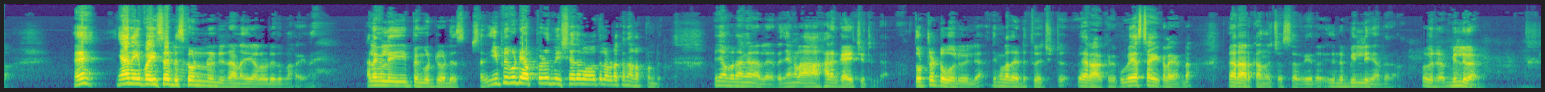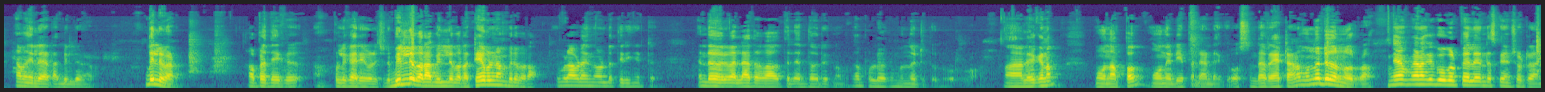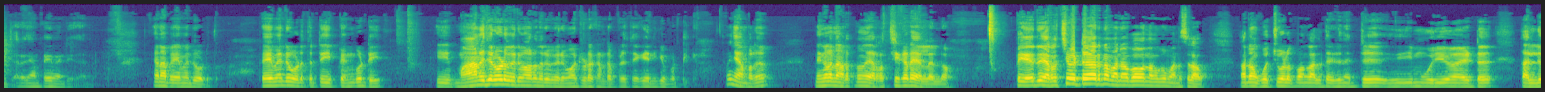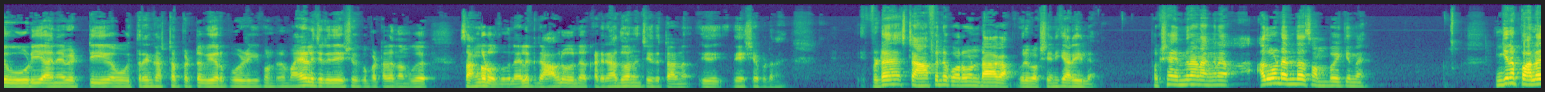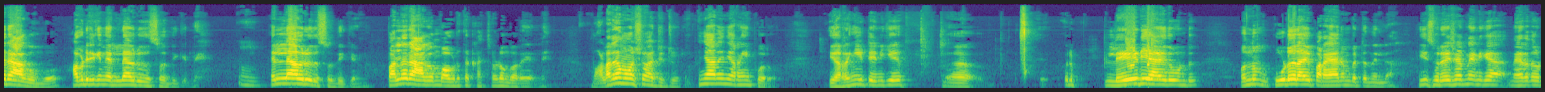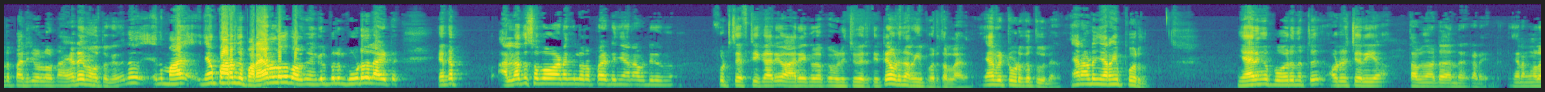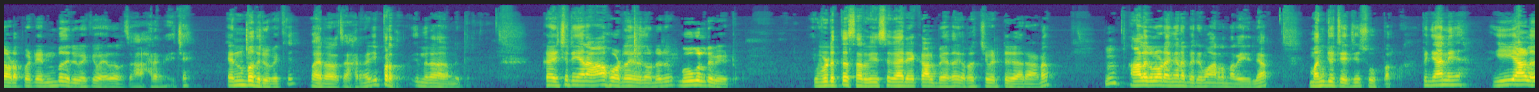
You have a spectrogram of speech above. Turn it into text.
ഏഹ് ഞാൻ ഈ പൈസ ഡിസ്കൗണ്ടിന് വേണ്ടിയിട്ടാണ് ഇയാളോട് ഇത് പറയുന്നത്. അല്ലെങ്കിൽ ഈ പെൺകുട്ടിയോട് ഈ പെൺകുട്ടി അപ്പോഴും നിഷേധഭാവത്തിൽ അവിടെ നടപ്പുണ്ട്. അപ്പോൾ ഞാൻ പറഞ്ഞു അങ്ങനെയല്ല ഞങ്ങൾ ആഹാരം കഴിച്ചിട്ടില്ല. തൊട്ടിട്ട് പോലും ഇല്ല നിങ്ങളത് എടുത്ത് വെച്ചിട്ട് വേറെ ആർക്കും വേസ്റ്റ് ആയി കളയണ്ട. വേറെ ആർക്കാന്ന് വെച്ചാൽ സെർവ് ചെയ്ത് ഇതിന്റെ ബില്ല് ഞാൻ തരാം. ബില്ല് വേണം. ഞാൻ പറഞ്ഞില്ല ചേട്ടാ ബില്ല് വേണം. ബില്ല് വേണം. അപ്പോഴത്തേക്ക് പുള്ളിക്കാരി വിളിച്ചിട്ട് ബില്ല് പറ ബില്ല് പറ ടേബിൾ നമ്പർ പറ. ഇവിടെ അവിടെ നിന്നുകൊണ്ട് തിരിഞ്ഞിട്ട് എന്തോ ഒരു വല്ലാത്ത ഭാവത്തിൽ എന്തോ ഒരു നമുക്ക് പുള്ളിയോട് മുന്നൂറ്റി തൊണ്ണൂറ് ആലോചിക്കണം. മൂന്നപ്പം മൂന്ന് ഇടിയപ്പം രണ്ട് റോസ്റ്റിന്റെ റേറ്റാണ് മുന്നൂറ്റി തൊണ്ണൂറ് രൂപ. ഞാൻ വേണമെങ്കിൽ ഗൂഗിൾ പേയിൽ എന്റെ സ്ക്രീൻഷോട്ട് കാണിച്ചാൽ ഞാൻ പേയ്മെന്റ് ചെയ്തിട്ടുണ്ട് ഞാൻ ആ പേയ്മെന്റ് കൊടുത്തു. പേയ്മെന്റ് കൊടുത്തിട്ട് ഈ പെൺകുട്ടി ഈ മാനേജറോട് പെരുമാറുന്നൊരു പെരുമാറ്റൂടെ കണ്ടപ്പോഴത്തേക്ക് എനിക്ക് പൊട്ടി. അപ്പോൾ ഞാൻ പറഞ്ഞു നിങ്ങൾ നടത്തുന്നത് ഇറച്ചിക്കടയല്ലല്ലോ. ഇപ്പോൾ ഒരു ഇറച്ചി വെട്ടുകാരന്റെ മനോഭാവം നമുക്ക് മനസ്സിലാവും. കാരണം കൊച്ചു വെളുപ്പം കാലത്ത് എഴുന്നേറ്റ് ഈ മൂരിയുമായിട്ട് തല്ലുകൂടി അതിനെ വെട്ടി ഇത്രയും കഷ്ടപ്പെട്ട് വിയർപ്പ് ഒഴുകി കൊണ്ടുവരും അയാൾ ഇച്ചിരി ദേഷ്യമൊക്കെ പെട്ടാലും നമുക്ക് സങ്കടം ഒന്നുമില്ല അയാൾ രാവിലെ ഒന്നും കഠിനാധ്വാനം ചെയ്തിട്ടാണ് ഈ ദേഷ്യപ്പെടുന്നത്. ഇവിടെ സ്റ്റാഫിന്റെ കുറവുണ്ടാകാം ഒരു പക്ഷേ എനിക്കറിയില്ല. പക്ഷേ എന്തിനാണ് അങ്ങനെ അതുകൊണ്ട് എന്താ സംഭവിക്കുന്നത് ഇങ്ങനെ പലരാകുമ്പോൾ അവിടെ ഇരിക്കുന്ന എല്ലാവരും ഇത് ശ്രദ്ധിക്കില്ലേ? എല്ലാവരും ഇത് ശ്രദ്ധിക്കുന്നു പലരാകുമ്പോൾ അവിടുത്തെ കച്ചവടം കുറയല്ലേ? വളരെ മോശം ആറ്റിറ്റ്യൂഡ് ഞാൻ ഇനി ഇറങ്ങിപ്പോരും ഇറങ്ങിയിട്ട് എനിക്ക് ഒരു ലേഡി ആയതുകൊണ്ട് ഒന്നും കൂടുതലായി പറയാനും പറ്റുന്നില്ല. ഈ സുരേഷ് ചേട്ടനെ എനിക്ക് നേരത്തെ തൊട്ട് പരിചയമുള്ളതുകൊണ്ട് അയാളുടെ മുഖത്തൊക്കെ ഇത് ഇത് ഞാൻ പറഞ്ഞു പറയാനുള്ളത് പറഞ്ഞു. എങ്കിൽ പോലും കൂടുതലായിട്ട് എന്റെ അല്ലാത്ത സ്വഭാവമാണെങ്കിൽ ഉറപ്പായിട്ട് ഞാൻ അവിടെ ഇരുന്ന് ഫുഡ് സേഫ്റ്റിക്കാരെയോ ആരെങ്കിലും ഒക്കെ വിളിച്ചു വരുത്തിയിട്ട് അവിടെ നിന്ന് ഇറങ്ങി പോരത്തുള്ളായിരുന്നു. ഞാൻ വിട്ടു കൊടുക്കത്തൂല ഞാൻ അവിടെ ഇറങ്ങി പോരുന്നു. ഞാനിങ്ങ് പോരുന്നിട്ട് അവിടെ ഒരു ചെറിയ തമിഴ്നാട്ടുകാരന്റെ കടയുണ്ട്. ഞങ്ങൾ അവിടെ പോയിട്ട് എൺപത് രൂപയ്ക്ക് വയറു നിറച്ച ആഹാരം കഴിച്ചേ. എൺപത് രൂപയ്ക്ക് വയറു നിറച്ച ആഹാരം കഴിച്ചു ഇപ്പുറത്ത് ഇന്നലെ ഇപ്പം കഴിച്ചിട്ട് ഞാൻ ആ ഹോട്ടലിൽ ഇരുന്നുകൊണ്ട് ഒരു ഗൂഗിൾ റിവ്യൂ ഇട്ടു. ഇവിടുത്തെ സർവീസുകാരേക്കാൾ ഭേദം ഇറച്ചി വെട്ടുകാരാണ് ആളുകളോട് എങ്ങനെ പെരുമാറുന്നറിയില്ല മഞ്ജു ചേച്ചി സൂപ്പർ. അപ്പം ഞാൻ ആൾ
